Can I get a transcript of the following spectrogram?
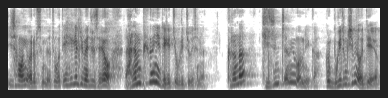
이 상황이 어렵습니다. 좀 어떻게 해결 좀 해주세요.라는 표현이 되겠죠 우리 쪽에서는. 그러나 기준점이 뭡니까? 그 무게중심이 어디예요?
